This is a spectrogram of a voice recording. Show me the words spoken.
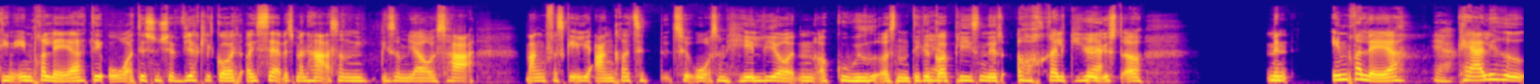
din indre lærer, det ord, det synes jeg virkelig godt, og især hvis man har sådan, ligesom jeg også har, mange forskellige andre til, til ord som Helligånden og Gud, og sådan, det kan ja. godt blive sådan lidt åh, religiøst, ja. og, men indre lære, ja. kærlighed,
